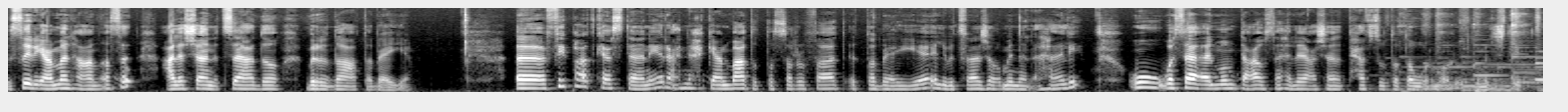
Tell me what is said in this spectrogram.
بصير يعملها عن قصد علشان تساعده بالرضاعة الطبيعية. في بودكاست تاني رح نحكي عن بعض التصرفات الطبيعية اللي بتفاجئوا منها الأهالي ووسائل ممتعة وسهلة عشان تحفزوا تطور مولودكم الجديد.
